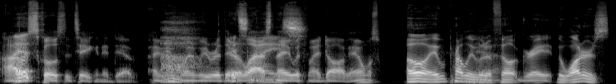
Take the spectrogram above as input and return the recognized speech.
I I- was close to taking a dip. I mean, when we were there last nice. night with my dog, I almost Oh, it would probably would have felt great. The water's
